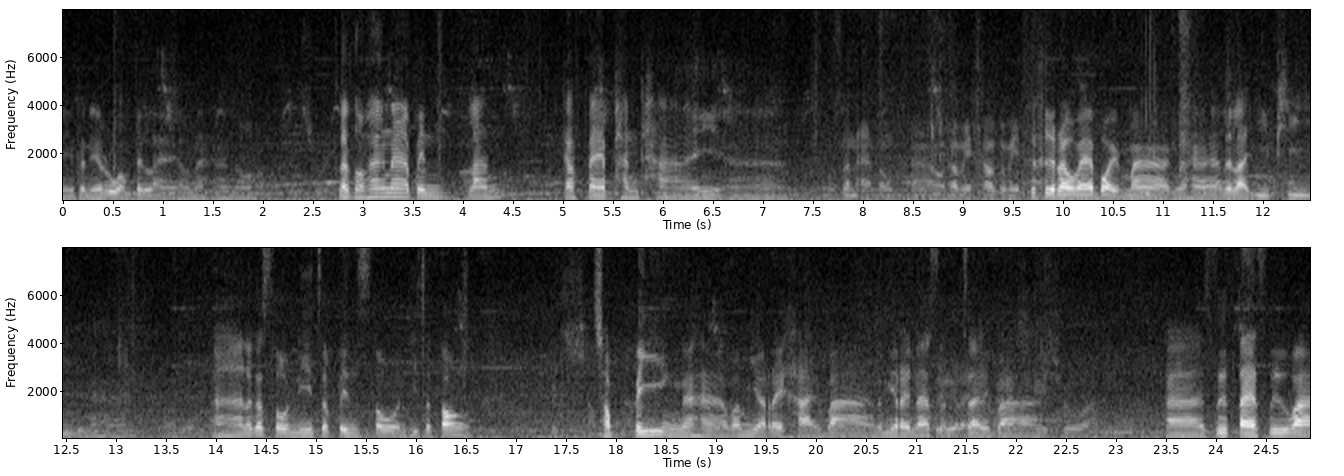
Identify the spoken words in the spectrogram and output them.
นี้แต่นี้รวมไปแล้วนะฮะเนาะแล้วตรงข้างหน้าเป็นร้าน กาแฟพันธุ์ไทยอ่าโฆษณาต้องเข้าถ้าไม่เข้าก็ไม่ก็คือเราแวะบ่อยมากนะฮะหลายๆ EP นะฮะอ่าแล้วก็โซนนี้จะเป็นโซนที่จะต้องช้อปปิ้งนะฮะว่ามีอะไรขายบ้าง แล้วมีอะไรน่าสนใจบ้างชื่อช่วงอ่าซื้อแต่ซื้อว่า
